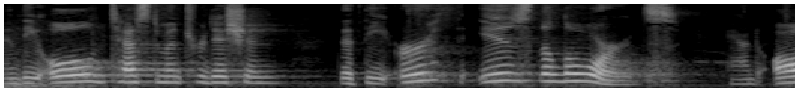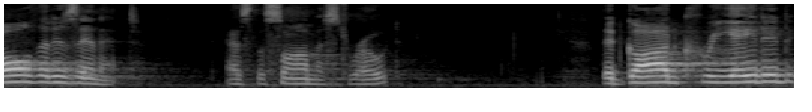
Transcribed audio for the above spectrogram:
in the Old Testament tradition that the earth is the Lord's and all that is in it, as the psalmist wrote. That God created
